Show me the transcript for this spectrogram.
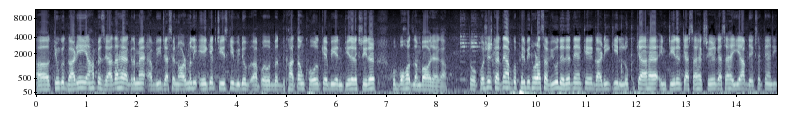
क्योंकि गाड़ियाँ यहाँ पे ज़्यादा है, अगर मैं अभी जैसे नॉर्मली एक एक चीज़ की वीडियो आपको दिखाता हूँ, खोल के भी इंटीरियर, एक्सटीरियर, वो बहुत लंबा हो जाएगा। तो कोशिश करते हैं, आपको फिर भी थोड़ा सा व्यू दे देते हैं कि गाड़ी की लुक क्या है, इंटीरियर कैसा है, एक्सटीरियर कैसा है, ये आप देख सकते हैं जी।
